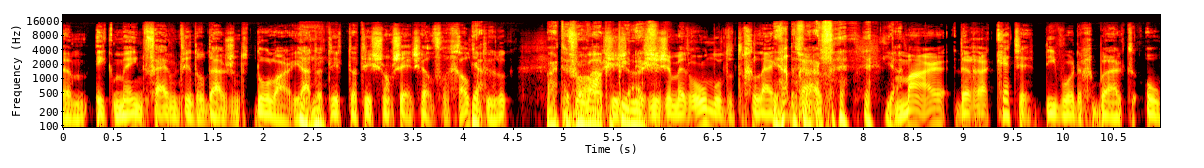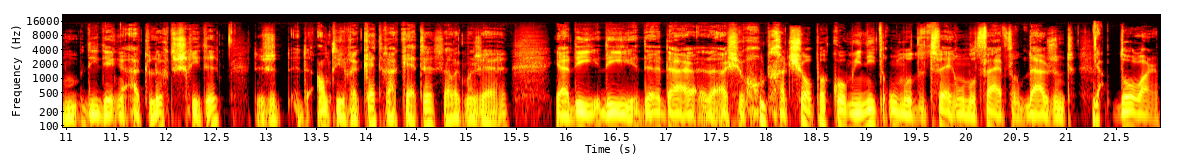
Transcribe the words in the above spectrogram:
Um, ik meen 25.000 dollar. Ja, mm -hmm. dat, is, dat is nog steeds heel veel geld ja, natuurlijk. Maar het is voor als, je, als je ze met honderden tegelijk ja, gebruikt. ja. Maar de raketten die worden gebruikt om die dingen uit de lucht te schieten. Dus het, het anti-raketraketten, zal ik maar zeggen. Ja, die, die, de, daar, als je goed gaat shoppen, kom je niet onder de 250.000 dollar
